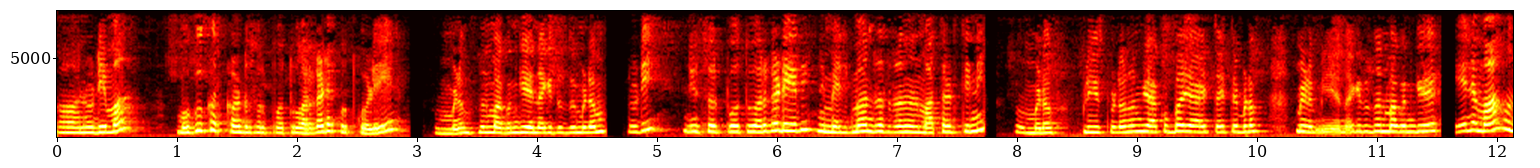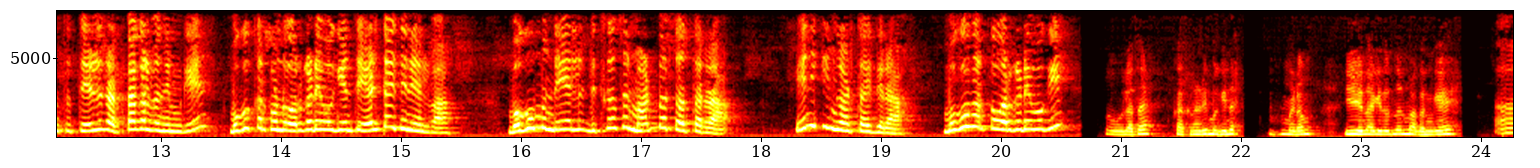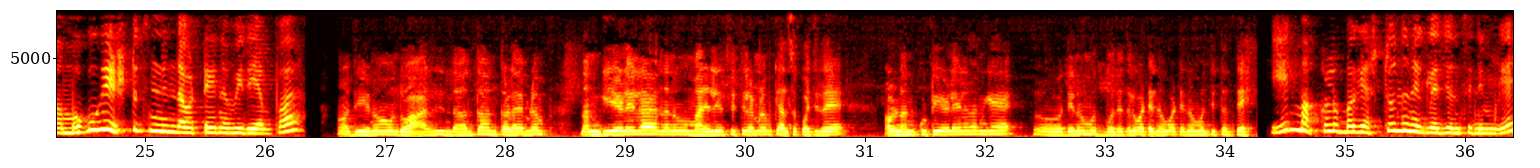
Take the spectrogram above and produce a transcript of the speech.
ನೋಡಿಮ್ಮ ಮಗು ಕರ್ಕೊಂಡು ಸ್ವಲ್ಪ ಹೊತ್ತು ಹೊರಗಡೆ ಕೂತ್ಕೊಳ್ಳಿ. ಮೇಡಮ್ ನನ್ನ ಮಗನಿಗೆ ಏನಾಗಿದ್ದು ಮೇಡಮ್ ನೋಡಿ ನೀವು ಸ್ವಲ್ಪ ಹೊತ್ತು ಹೊರಗಡೆ ಇರಿ ನಿಮ್ಮ ಯಜಮಾನ್ರ ಹತ್ರ ನಾನು ಮಾತಾಡ್ತೀನಿ. ಮೇಡಮ್ ಪ್ಲೀಸ್ ಮೇಡಮ್ ನಮ್ಗೆ ಯಾಕೋ ಭಯ ಆಯ್ತೈತೆ ಮೇಡಮ್ ಮೇಡಮ್ ಏನಾಗಿದೆ ನನ್ನ ಮಗನಿಗೆ? ಏನಮ್ಮ ಒಂದ್ಸತಿ ಹೇಳಿದ್ರೆ ಅರ್ಥ ಆಗಲ್ವಾ ನಿಮಗೆ? ಮಗು ಕರ್ಕೊಂಡು ಹೊರಗಡೆ ಹೋಗಿ ಅಂತ ಹೇಳ್ತಾ ಇದ್ದೀನಿ ಅಲ್ವಾ? ಮಗು ಮುಂದೆ ಎಲ್ಲ ಡಿಸ್ಕಸನ್ ಮಾಡ್ಬಾರ್ದು ಆ ಥರ. ಏನಕ್ಕೆ ಹಿಂಗೆ ಆಡ್ತಾ ಇದ್ದೀರಾ? ಮಗು ಕರ್ಕೊಂಡು ಹೊರಗಡೆ ಹೋಗಿ. ಲತಾ ಕರ್ಕಂಡಿ ಮಗಿನ. ಮೇಡಮ್ ಏನಾಗಿದೆ ನನ್ನ ಮಗನಿಗೆ? ಮಗುಗೆ ಎಷ್ಟು ದಿನದಿಂದ ಹೊಟ್ಟೆ ನೋವಿದೆಯಪ್ಪ? ಅದೇನೋ ಒಂದು ವಾರದಿಂದ ಅಂತ ಅಂತಾಳೆ ಮೇಡಮ್. ನಮಗೆ ಹೇಳಿಲ್ಲ ನಾನು ಮನೇಲಿ ಇರ್ತಿಲ್ಲ ಮೇಡಮ್ ಕೆಲಸಕ್ಕೆ ಹೋಗಿದೆ ಅವಳು ನನ್ನ ಕುಟಿ ಹೇಳಿಲ್ಲ ನನಗೆ. ಅದೇನೋ ಮುದ್ದು ಮುದ್ದಿದ್ರು ಹೊಟ್ಟೆನೋ ಹೊಟ್ಟೆನೋ ಬಂತಿತ್ತಂತೆ ಏನ್ ಮಕ್ಕಳ ಬಗ್ಗೆ ಅಷ್ಟೊಂದು ನೆಗ್ಲಿಜೆನ್ಸಿ ನಿಮಗೆ?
